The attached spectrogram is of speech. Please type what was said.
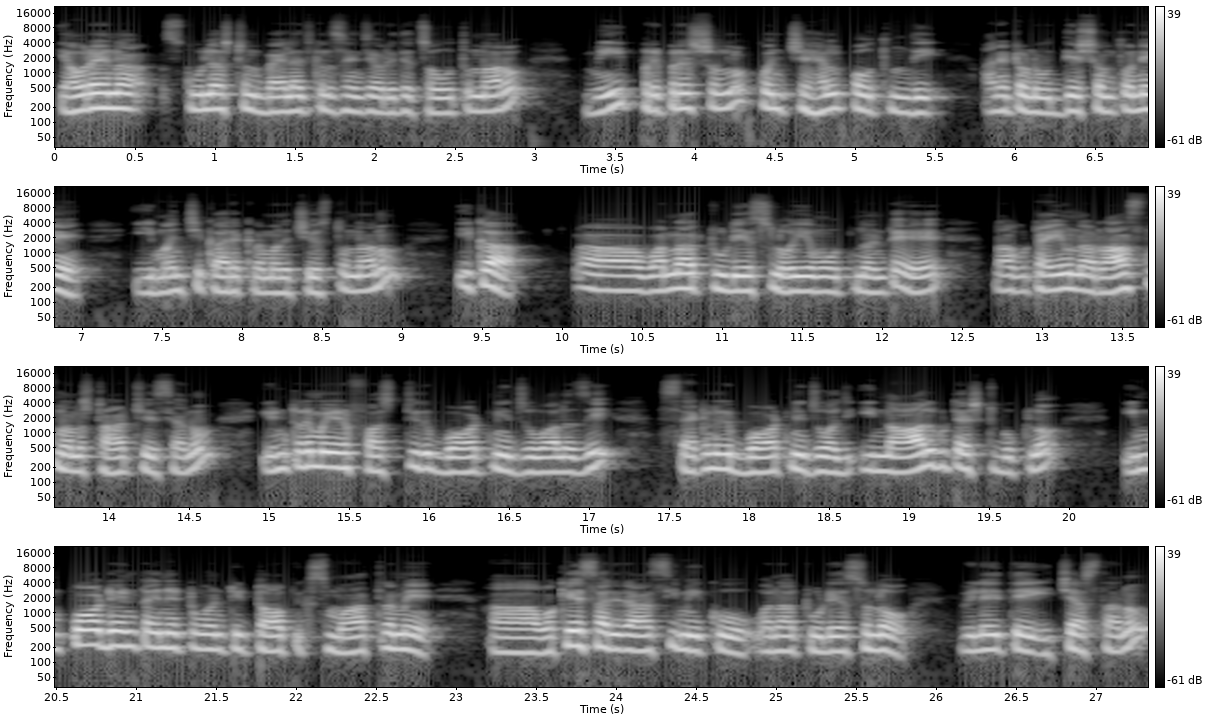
ఎవరైనా స్కూల్ అసిస్టెంట్ బయాలజికల్ సైన్స్ ఎవరైతే చదువుతున్నారో మీ ప్రిపరేషన్లో కొంచెం హెల్ప్ అవుతుంది అనేటువంటి ఉద్దేశంతోనే ఈ మంచి కార్యక్రమాన్ని చేస్తున్నాను. ఇక వన్ ఆర్ టూ డేస్లో ఏమవుతుందంటే నాకు టైం నా రాస్తున్నాను స్టార్ట్ చేశాను. Intermediate first year botany zoology second year botany zoology ఈ నాలుగు టెక్స్ట్ బుక్లో ఇంపార్టెంట్ అయినటువంటి టాపిక్స్ మాత్రమే ఒకేసారి రాసి మీకు వన్ ఆర్ టూ డేస్లో వీలైతే ఇచ్చేస్తాను.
